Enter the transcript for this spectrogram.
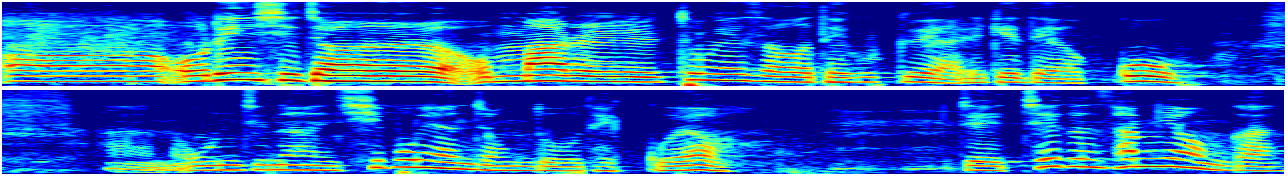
어, 어린 시절 엄마를 통해서 대구교회 알게 되었고 한 온지는 한 15년 정도 됐고요. 이제 최근 3년간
